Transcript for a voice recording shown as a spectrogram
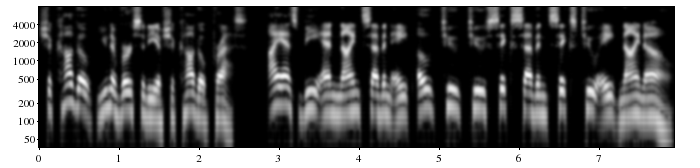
Chicago, University of Chicago Press. ISBN 978 0 22676280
